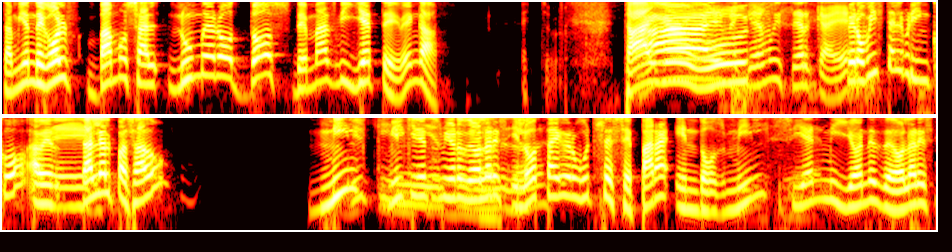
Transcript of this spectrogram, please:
también de golf. Vamos al número dos de más billete. Venga. Tiger Ay, me Woods. quedé muy cerca, ¿eh? Pero ¿viste el brinco? A ver, Sí, dale sí, al pasado. Mil, 1.500 mil quinientos millones de dólares y luego Tiger Woods se separa en dos mil cien millones de dólares.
